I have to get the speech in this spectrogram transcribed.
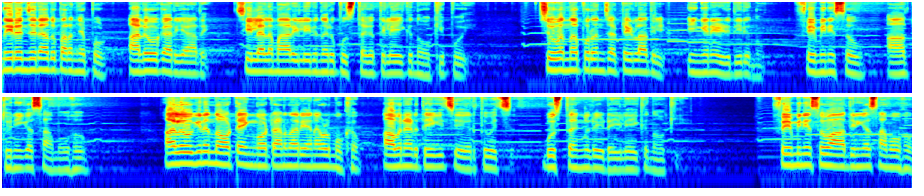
നിരഞ്ജന അത് പറഞ്ഞപ്പോൾ അലോക് അറിയാതെ ചില്ലലമാറിയിലിരുന്നൊരു പുസ്തകത്തിലേക്ക് നോക്കിപ്പോയി. ചുവന്ന പുറം ചട്ടയുള്ള അതിൽ ഇങ്ങനെ എഴുതിയിരുന്നു. ഫെമിനിസവും ആധുനിക സമൂഹവും. അലോകിന്റെ നോട്ടം എങ്ങോട്ടാണെന്ന് അറിയാൻ അവൾ മുഖം അവനടുത്തേക്ക് ചേർത്ത് വെച്ച് പുസ്തകങ്ങളുടെ ഇടയിലേക്ക് നോക്കി. ഫെമിനിസവും ആധുനിക സമൂഹം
